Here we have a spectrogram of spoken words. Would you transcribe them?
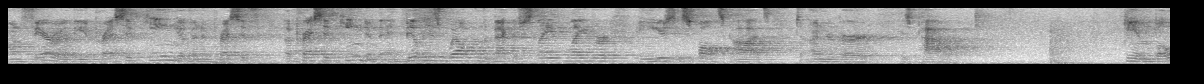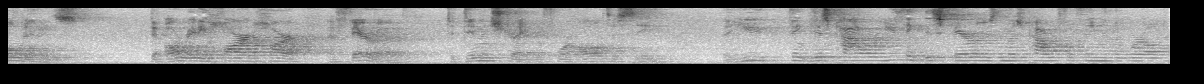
on Pharaoh, the oppressive king of an oppressive, oppressive kingdom that had built his wealth on the back of slave labor and used his false gods to undergird his power. He emboldens the already hard heart of Pharaoh to demonstrate before all to see that you think this power, you think this Pharaoh is the most powerful thing in the world.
